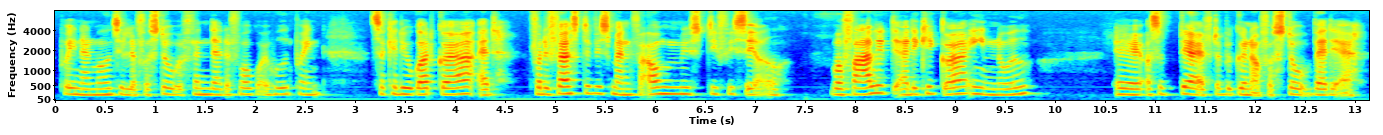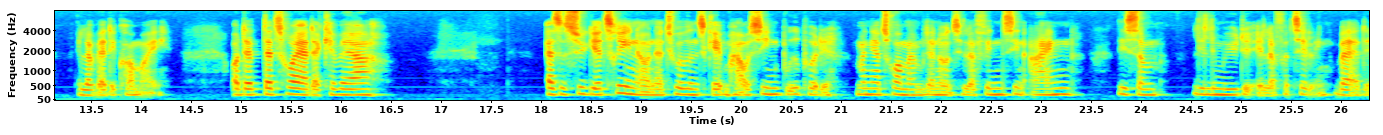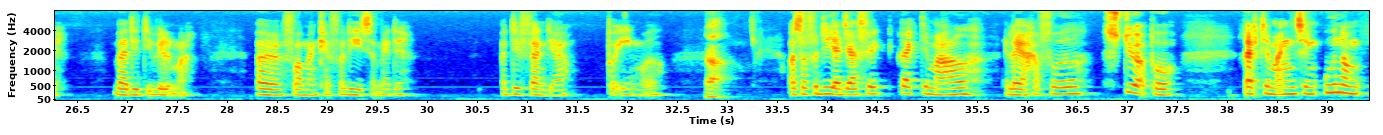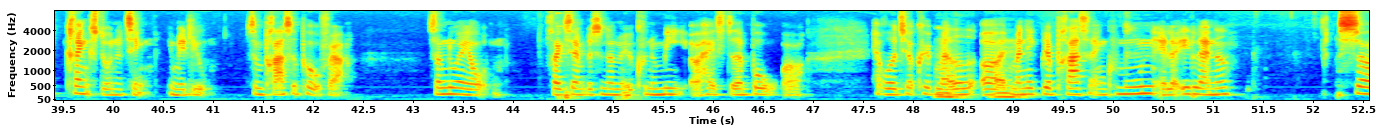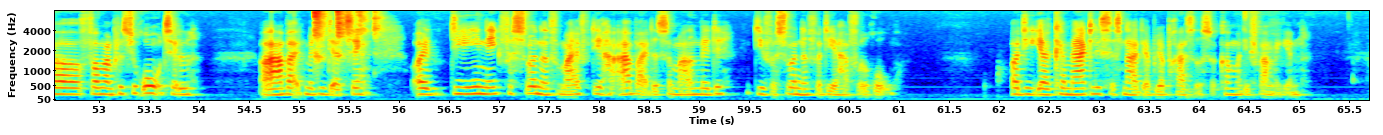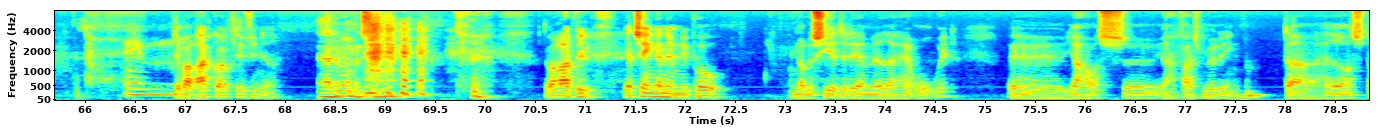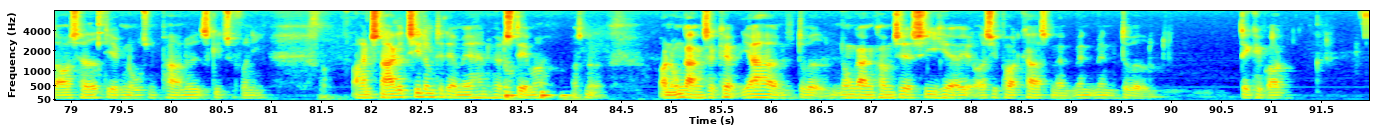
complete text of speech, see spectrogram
på en eller anden måde til at forstå, hvad fanden der er, der foregår i hovedet på en, så kan det jo godt gøre, at for det første, hvis man får afmystificeret, hvor farligt det er, det kan ikke gøre en noget, øh, og så derefter begynder at forstå, hvad det er, eller hvad det kommer af. Og der, der tror jeg, der kan være Altså psykiatrien og naturvidenskaben har jo sine bud på det, men jeg tror, man bliver nødt til at finde sin egen ligesom lille myte eller fortælling. Hvad er det? Hvad er det, de vil mig? Øh, for man kan forlige sig med det. Og det fandt jeg på en måde. Ja. Og så fordi, at jeg fik rigtig meget, eller jeg har fået styr på rigtig mange ting, udenom kringstående ting i mit liv, som pressede på før, som nu er i orden. For eksempel sådan noget med økonomi, og have et sted at bo, og have råd til at købe mad, og at man ikke bliver presset af en kommune eller et eller andet. Så får man pludselig ro til at arbejde med de der ting. Og de er egentlig ikke forsvundet for mig, fordi jeg har arbejdet så meget med det. De er forsvundet, fordi jeg har fået ro. Og de, jeg kan mærke lige så snart jeg bliver presset, så kommer de frem igen. Øhm, Det var ret godt defineret. ja, det må man sige. Det var ret vildt. Jeg tænker nemlig på, når du siger det der med at have ro, ikke? Øh, jeg har også, øh, jeg har faktisk mødt en, der havde også, der også havde diagnosen paranoid skizofreni. Og han snakkede tit om det der med, at han hørte stemmer og sådan noget. Og nogle gange, så kan, jeg har, du ved, nogle gange kommet til at sige her, også i podcasten, at, men, men du ved, det kan godt,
